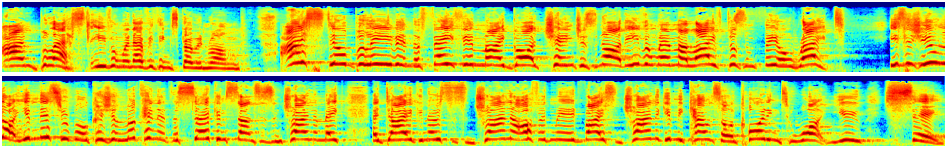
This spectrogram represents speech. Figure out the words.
I'm blessed even when everything's going wrong. I still believe in the faith in my God changes not, even when my life doesn't feel right. He says, You lot, you're miserable because you're looking at the circumstances and trying to make a diagnosis and trying to offer me advice and trying to give me counsel according to what you see.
